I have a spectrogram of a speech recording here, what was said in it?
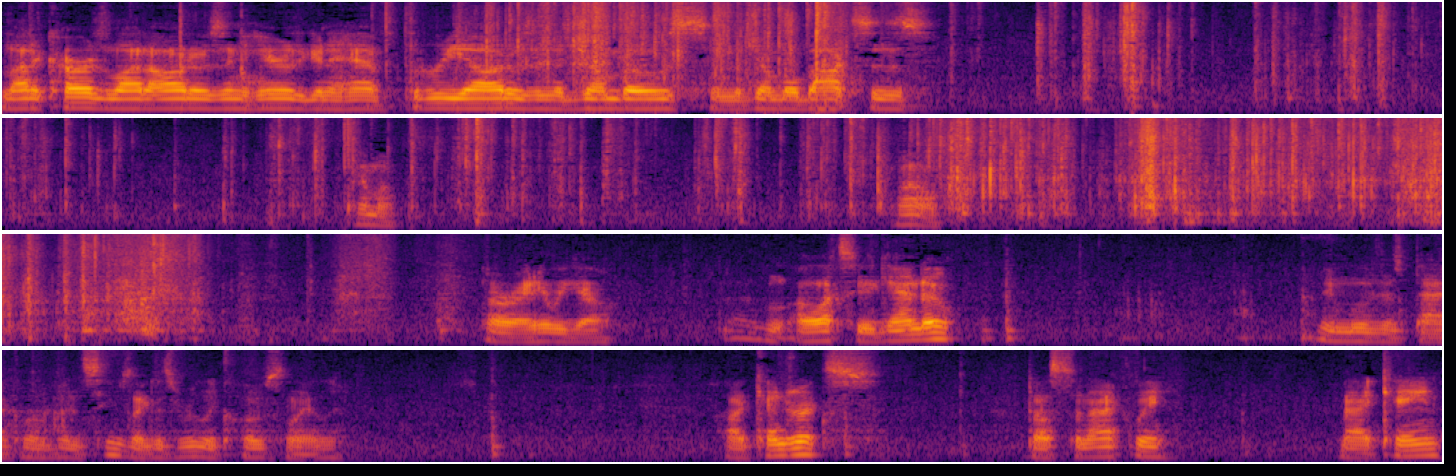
a lot of cards, a lot of autos in here. They're to have three autos in the jumbos, in the jumbo boxes. Come on. Wow. Alright, here we go. Alexi Ogando. Let me move this back a little bit. It seems like it's really close lately. Uh, Kendricks, Dustin Ackley, Matt Cain,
